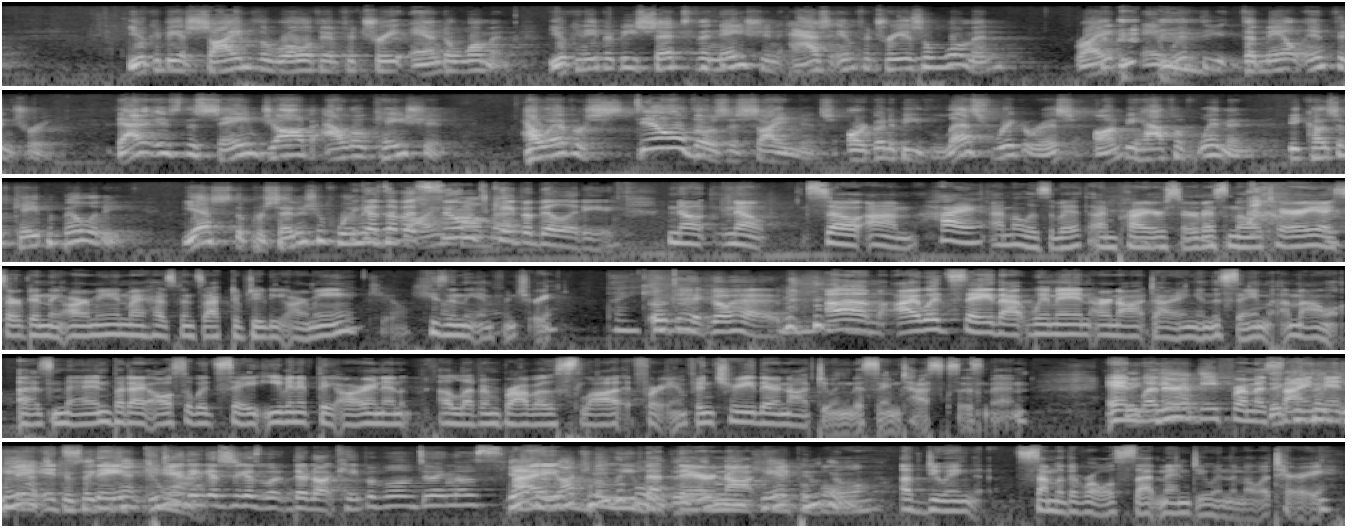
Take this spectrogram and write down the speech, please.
You can be assigned the role of infantry and a woman. You can even be sent to the nation as infantry as a woman, right? and with the, the male infantry. That is the same job allocation. However, still those assignments are going to be less rigorous on behalf of women because of capability. Yes, the percentage of women Because who of assumed combat- capability. No, no. So, um, hi, I'm Elizabeth. I'm prior service military. I served in the army, and my husband's active duty army. Thank you. He's in the infantry. Thank you. Okay, go ahead. Um, I would say that women are not dying in the same amount as men, but I also would say even if they are in an 11 Bravo slot for infantry, they're not doing the same tasks as men. And They whether it be from They- they assignment, can't, it's 'cause they they can't do you think it's because they're not capable of doing those? Yeah, I not believe that They they're not can't do capable of doing some of the roles that men do in the military.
